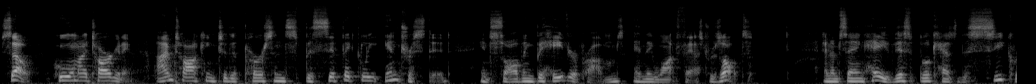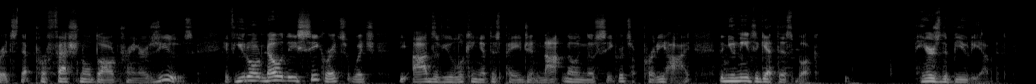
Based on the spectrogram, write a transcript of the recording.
So, who am I targeting? I'm talking to the person specifically interested in solving behavior problems and they want fast results. And I'm saying, hey, this book has the secrets that professional dog trainers use. If you don't know these secrets, which the odds of you looking at this page and not knowing those secrets are pretty high, then you need to get this book. Here's the beauty of it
